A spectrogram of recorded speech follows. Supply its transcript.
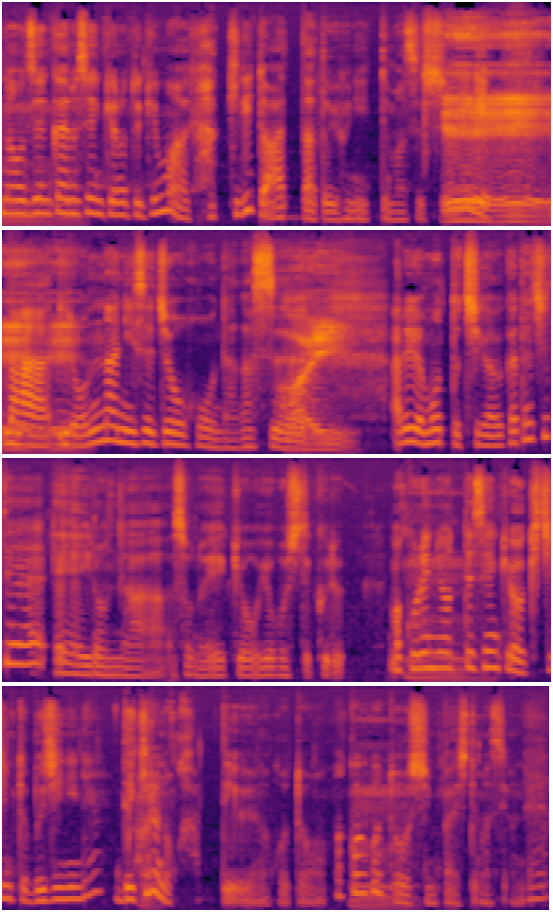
の前回の選挙の時もはっきりとあったというふうに言ってますし、ええまあ、ええ。いろんな偽情報を流す、はい。あるいはもっと違う形で、えーいろんなその影響を及ぼしてくる、まあ、これによって選挙がきちんと無事に、ね、できるのか。ってっていうようなことを、まあ、こういうことを心配してますよね。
